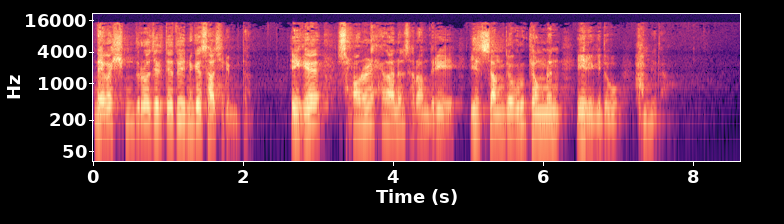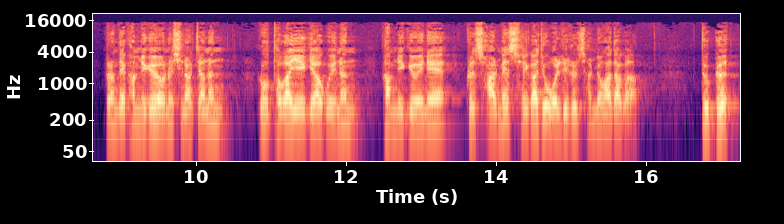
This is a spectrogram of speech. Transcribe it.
내가 힘들어질 때도 있는 게 사실입니다. 이게 선을 행하는 사람들이 일상적으로 겪는 일이기도 합니다. 그런데 감리교회 어느 신학자는 로터가 얘기하고 있는 감리교인의 그 삶의 세 가지 원리를 설명하다가 do good,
